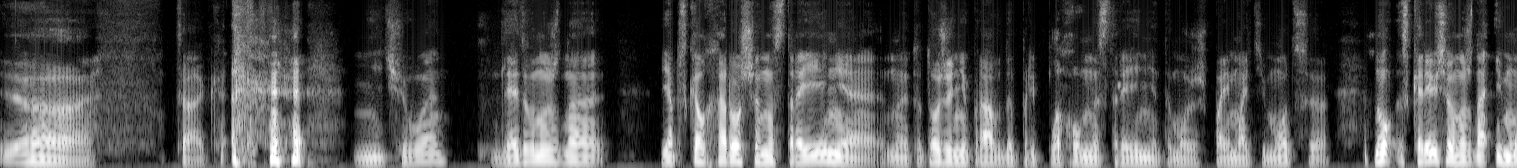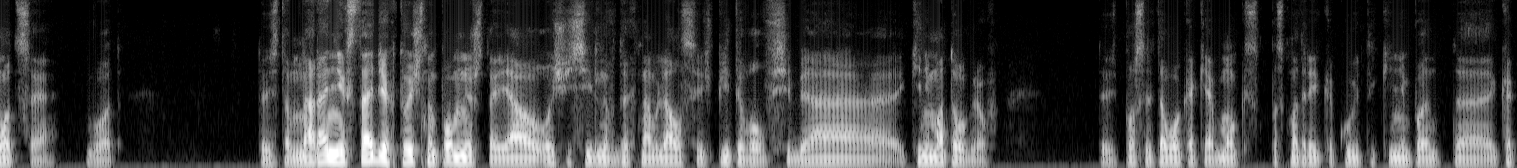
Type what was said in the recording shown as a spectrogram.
А, так, ничего. Для этого нужно, я бы сказал, хорошее настроение, но это тоже неправда. При плохом настроении ты можешь поймать эмоцию. Ну, скорее всего, нужна эмоция, вот. То есть там на ранних стадиях точно помню, что я очень сильно вдохновлялся и впитывал в себя кинематограф. То есть после того, как я мог посмотреть какую-то кинемат... Э, как,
